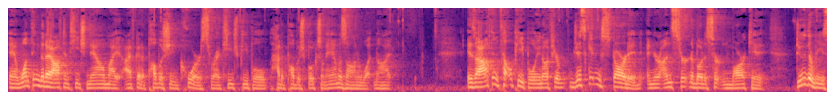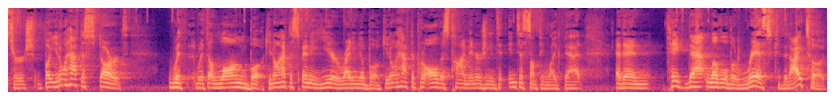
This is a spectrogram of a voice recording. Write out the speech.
And one thing that I often teach now, my I've got a publishing course where I teach people how to publish books on Amazon and whatnot. Is I often tell people, you know, if you're just getting started and you're uncertain about a certain market, do the research, but you don't have to start with with a long book. You don't have to spend a year writing a book. You don't have to put all this time, energy into, into something like that, and then take that level of a risk that I took.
